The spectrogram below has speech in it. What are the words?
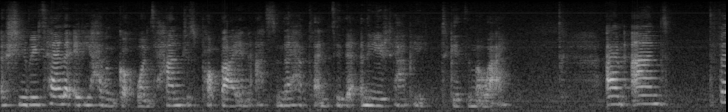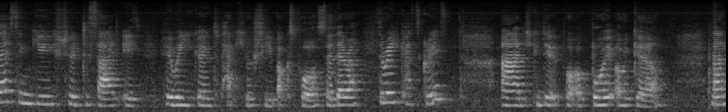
a shoe retailer if you haven't got one to hand. Just pop by and ask them. They have plenty there and they're usually happy to give them away. Um, and the first thing you should decide is who are you going to pack your shoebox for. So there are three categories and you can do it for a boy or a girl. Now the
